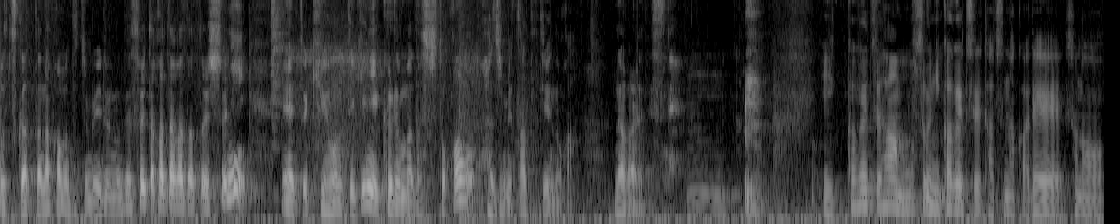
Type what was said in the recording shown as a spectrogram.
を使った仲間たちもいるのでそういった方々と一緒に、えー、と基本的に車出しとかを始めたっていうのが流れですね。1ヶ月半もうすぐ2ヶ月経つ中でその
